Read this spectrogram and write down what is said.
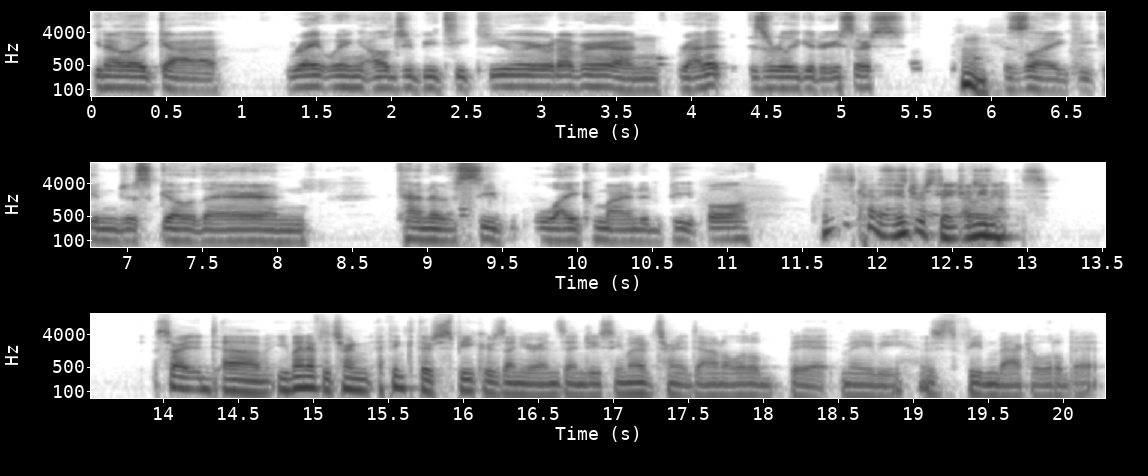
you know like uh, right wing LGBTQ or whatever on Reddit is a really good resource. Hmm. Like you can just go there and kind of see like minded people. This is kind of interesting. I mean, s- sorry, um, you might have to turn. I think there's speakers on your end, Zenji, so you might have to turn it down a little bit. Maybe it's feeding back a little bit,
